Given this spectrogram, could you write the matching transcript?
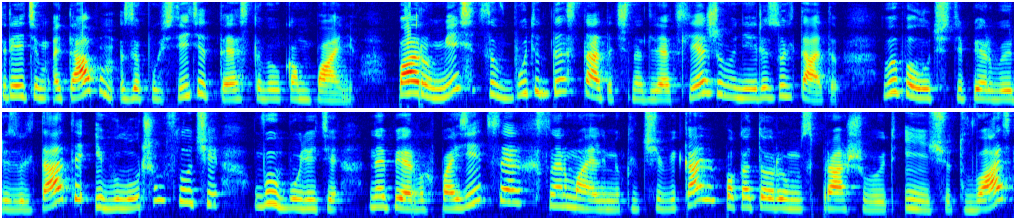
Третьим этапом запустите тестовую кампанию. Пару месяцев будет достаточно для отслеживания результатов. Вы получите первые результаты и в лучшем случае вы будете на первых позициях с нормальными ключевиками, по которым спрашивают и ищут вас.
